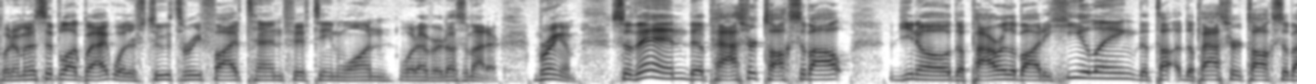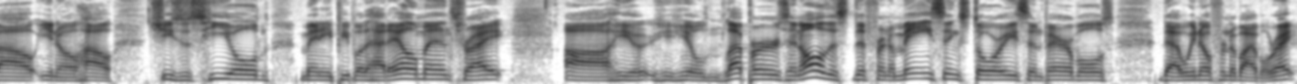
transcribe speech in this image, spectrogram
Put them in a Ziploc bag, whether it's 2, 3, 5, 10, 15, 1, whatever, it doesn't matter. Bring them. So then the pastor talks about, you know, the power of the body healing. The, the pastor talks about, you know, how Jesus healed many people that had ailments, right? Uh, he, he healed lepers and all this different amazing stories and parables that we know from the Bible, right?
